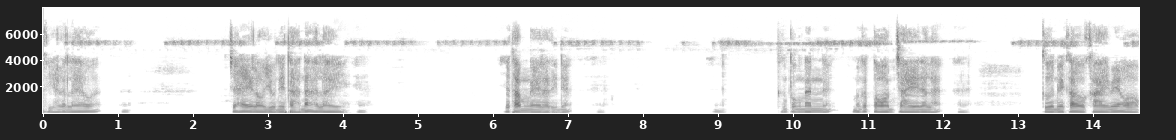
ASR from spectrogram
เสียกันแล้ว จะให้เราอยู่ในฐานะอะไร จะทำไงล่ะทีเนี้ยถึงตรงนั้นเนี่ยมันก็ตอมใจนั่นแหละเกินไม่เข้าใครไม่ออก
